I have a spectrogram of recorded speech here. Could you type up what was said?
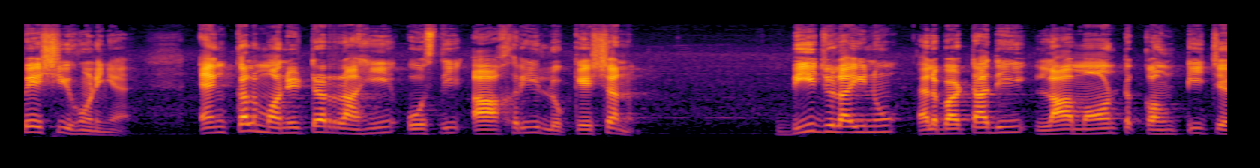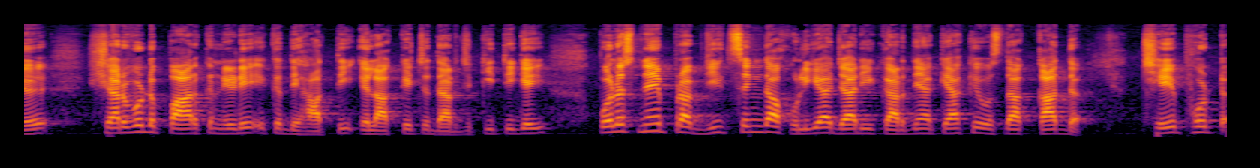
ਪੇਸ਼ੀ ਹੋਣੀ ਹੈ। ਐਂਕਲ ਮੋਨੀਟਰ ਰਾਹੀਂ ਉਸ ਦੀ ਆਖਰੀ ਲੋਕੇਸ਼ਨ 20 ਜੁਲਾਈ ਨੂੰ ਐਲਬਰਟਾ ਦੀ ਲਾਮੌਂਟ ਕਾਉਂਟੀ 'ਚ ਸ਼ਰਵੁੱਡ ਪਾਰਕ ਨੇੜੇ ਇੱਕ ਦਿਹਾਤੀ ਇਲਾਕੇ 'ਚ ਦਰਜ ਕੀਤੀ ਗਈ। ਪੁਲਿਸ ਨੇ ਪ੍ਰਭਜੀਤ ਸਿੰਘ ਦਾ ਹੁਲੀਆ ਜਾਰੀ ਕਰਦਿਆਂ ਕਿਹਾ ਕਿ ਉਸ ਦਾ ਕੱਦ 6 ਫੁੱਟ,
